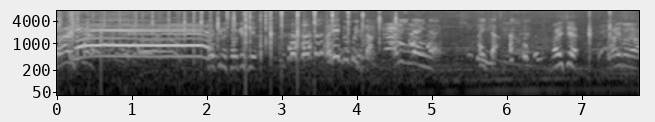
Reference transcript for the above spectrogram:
やったさっきの帳消し。あれどこ行った？あれいないいない。あいた。ナイス。ナイス。や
